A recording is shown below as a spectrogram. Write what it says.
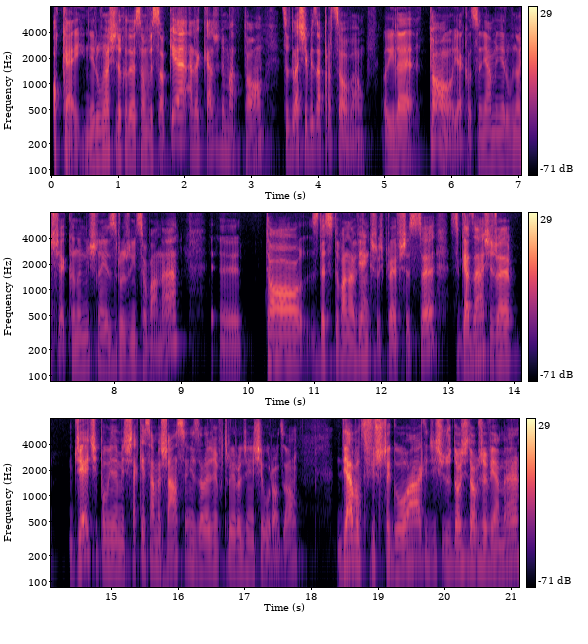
Okej, nierówności dochodowe są wysokie, ale każdy ma to, co dla siebie zapracował. O ile to, jak oceniamy nierówności ekonomiczne, jest zróżnicowane, yy, to zdecydowana większość, prawie wszyscy, zgadzają się, że dzieci powinny mieć takie same szanse, niezależnie w której rodzinie się urodzą. Diabeł tkwi w szczegółach, dziś już dość dobrze wiemy,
